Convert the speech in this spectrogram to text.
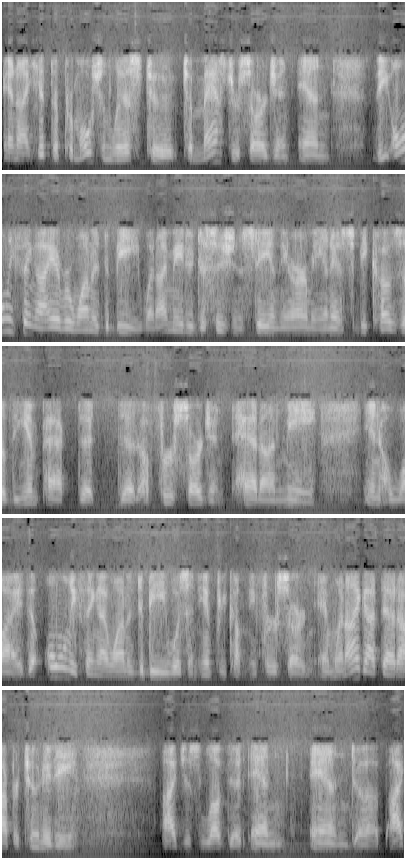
and I hit the promotion list to to master sergeant and the only thing I ever wanted to be when I made a decision to stay in the army and it's because of the impact that that a first sergeant had on me in Hawaii the only thing I wanted to be was an infantry company first sergeant. And when I got that opportunity I just loved it, and and uh, I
